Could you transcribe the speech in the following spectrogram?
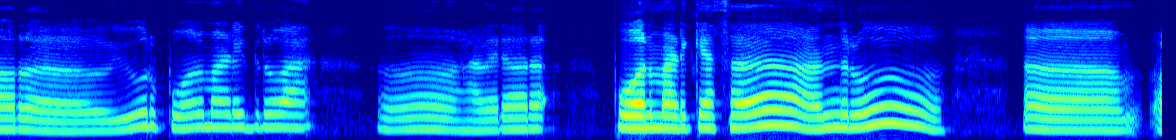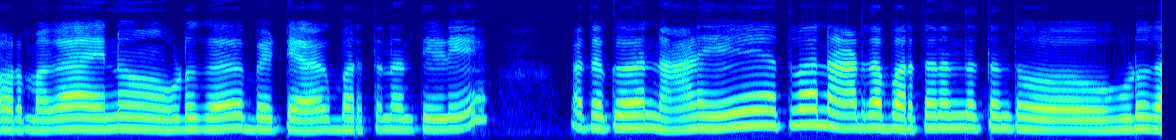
ಅವ್ರು, ಇವ್ರು ಫೋನ್ ಮಾಡಿದ್ರು ಅವ್ರ ಫೋನ್ ಮಾಡ್ಕ್ಯಾಸ ಅಂದರು ಅವ್ರ ಮಗ ಏನು ಹುಡುಗ ಭೇಟಿಯಾಗಿ ಬರ್ತಾನಂತೇಳಿ, ಅದಕ್ಕೆ ನಾಳೆ ಅಥವಾ ನಾಡ್ದ ಬರ್ತಾನಂದತ್ತಂತ ಹುಡುಗ,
